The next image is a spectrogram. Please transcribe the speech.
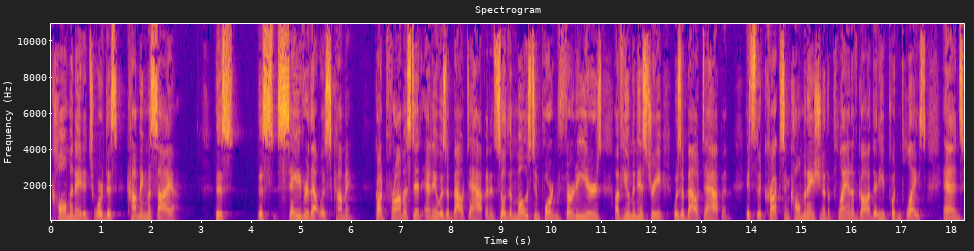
culminated toward this coming Messiah, this this Savior that was coming. God promised it and it was about to happen. And so the most important 30 years of human history was about to happen. It's the crux and culmination of the plan of God that He put in place. And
